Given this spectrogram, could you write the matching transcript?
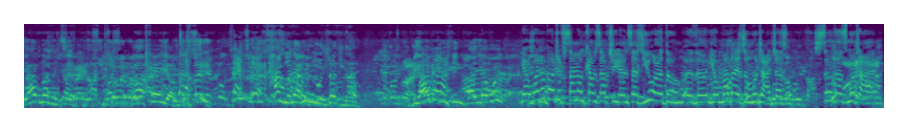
You have nothing to say. You are failure. Alhamdulillah, we will judge you now. Do you have anything valuable? Yeah, what about if someone comes up to you and says you are the, the your mother is a muta, does still does muta?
